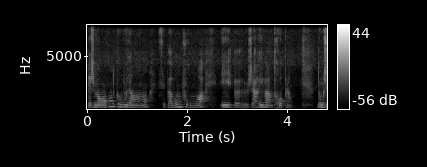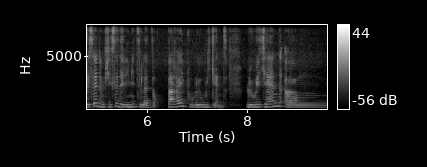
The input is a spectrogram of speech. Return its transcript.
mais je me rends compte qu'au bout d'un moment, c'est pas bon pour moi et euh, j'arrive à un trop plein. Donc j'essaye de me fixer des limites là-dedans. Pareil pour le week-end. Le week-end, euh,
